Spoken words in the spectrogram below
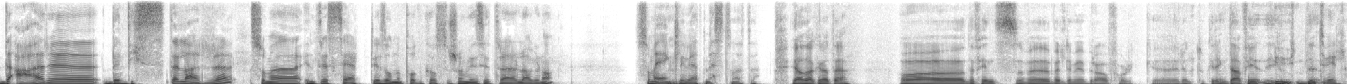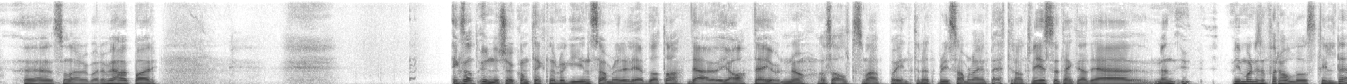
det er eh, bevisste lærere som er interessert i sånne podkaster som vi sitter her og lager nå, som egentlig vet mest om dette. Ja, det er akkurat det. Og det fins veldig mye bra folk eh, rundt omkring. Uten tvil. Det, sånn er det bare. Vi har et par ikke sant, Undersøk om teknologien samler elevdata. Det er jo, ja, det gjør den jo. Altså Alt som er på internett blir samla inn på et eller annet vis. så tenker jeg det, Men vi må liksom forholde oss til det,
